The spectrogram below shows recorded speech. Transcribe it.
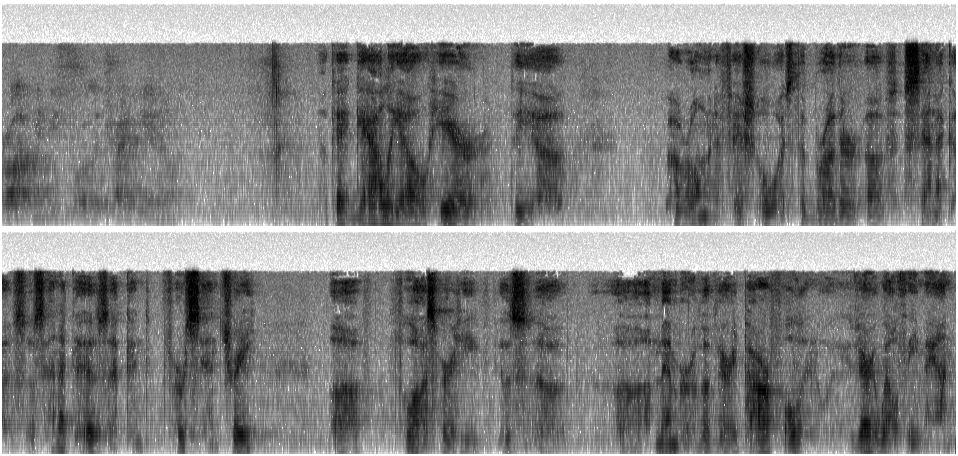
brought him before the tribunal. Okay, Gallio here, the uh, a Roman official was the brother of Seneca. So Seneca is a first century uh, philosopher. He was uh, a member of a very powerful and very wealthy man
